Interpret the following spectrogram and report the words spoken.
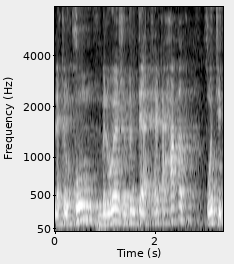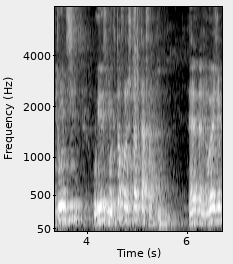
لكن قوم بالواجب نتاعك هكا حقك وانت تونسي ويلزمك تخرج تنتخب. هذا الواجب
